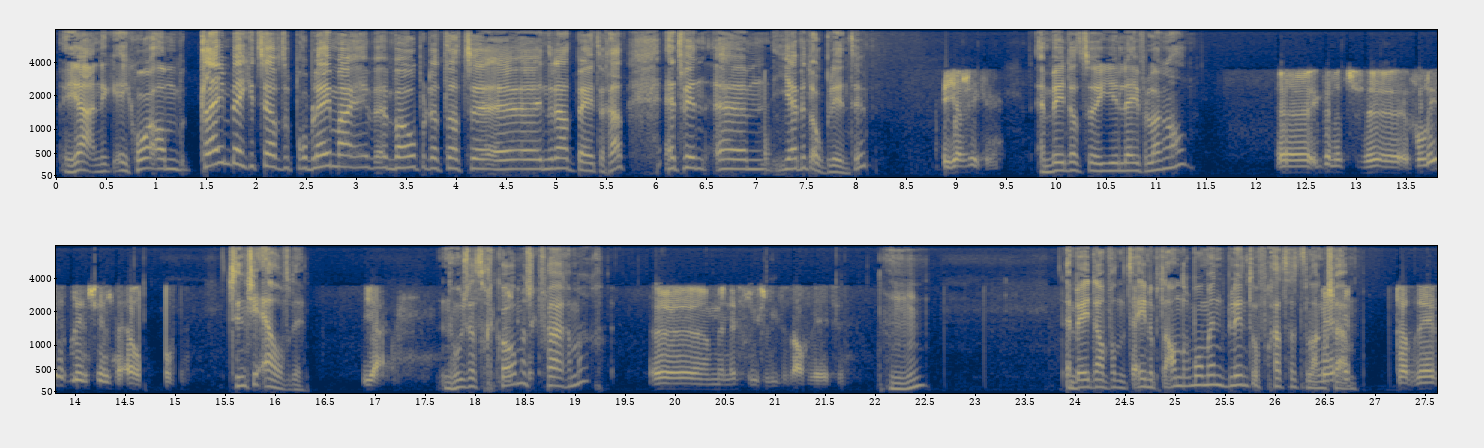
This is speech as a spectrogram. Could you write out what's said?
Ja, en ik, ik hoor al een klein beetje hetzelfde probleem, maar we hopen dat dat uh, inderdaad beter gaat. Edwin, um, jij bent ook blind, hè? Jazeker. En ben je dat uh, je leven lang al? Ik ben het volledig blind sinds mijn elfde. Sinds je elfde? Ja. En hoe is dat gekomen, als ik vragen mag? Uh, mijn netvlies liet het afweten. Mm -hmm. En ben je dan van het een op het andere moment blind of gaat het langzaam? Nee, dat, nee, dat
